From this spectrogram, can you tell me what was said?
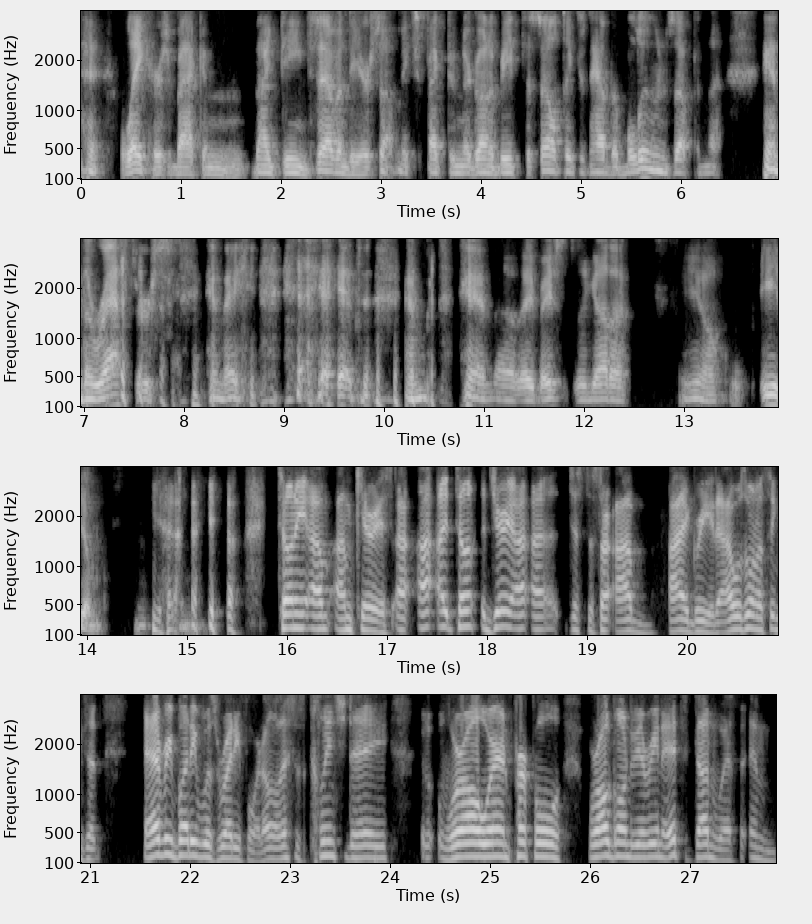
Lakers back in 1970 or something, expecting they're going to beat the Celtics and have the balloons up in the in the rafters, and they and and, and uh, they basically got to, you know, eat them. Yeah. yeah. Tony, I'm I'm curious. I I, I don't Jerry. I, I, just to start, I I agreed. I was one of those things that everybody was ready for it. Oh, this is clinch day. We're all wearing purple. We're all going to the arena. It's done with, and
